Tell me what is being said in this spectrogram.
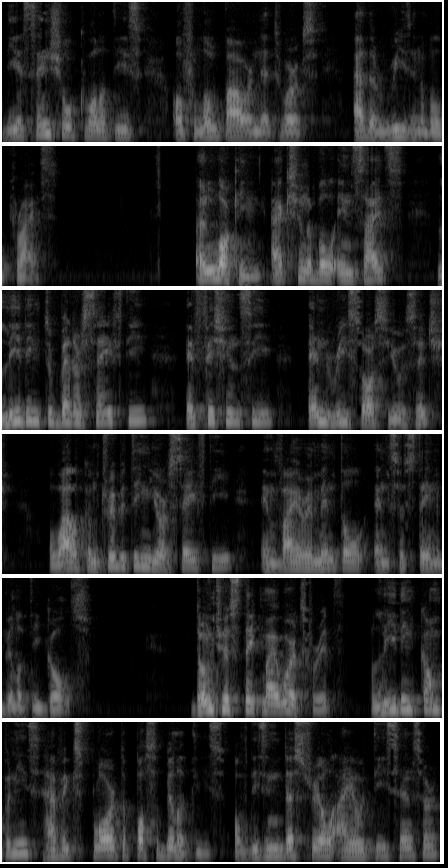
the essential qualities of low power networks at a reasonable price. Unlocking actionable insights leading to better safety, efficiency and resource usage while contributing your safety environmental and sustainability goals. Don't just take my word for it. Leading companies have explored the possibilities of this industrial IoT sensor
